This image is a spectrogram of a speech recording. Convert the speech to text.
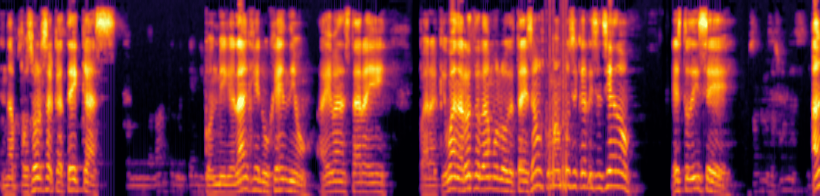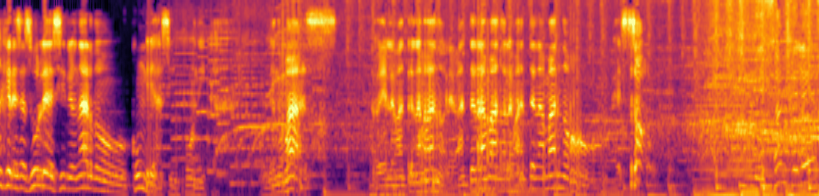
En Aposol, Zacatecas, Con Miguel Ángel Eugenio. con Miguel Ángel Eugenio, ahí van a estar ahí, para que, bueno, al rato le damos los detalles. Vamos con más música, licenciado. Esto dice Ángeles Azules. Y Leonardo Cumbia Sinfónica. Oye nomás. A ver, levanten la mano, levanten la mano, levanten la mano. Eso. Los Ángeles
